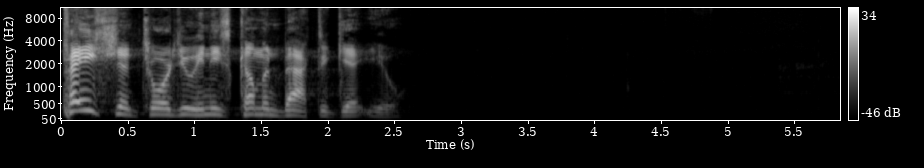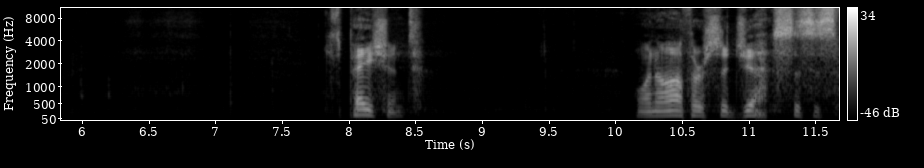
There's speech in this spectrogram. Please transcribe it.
patient toward you and he's coming back to get you he's patient one author suggests this is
